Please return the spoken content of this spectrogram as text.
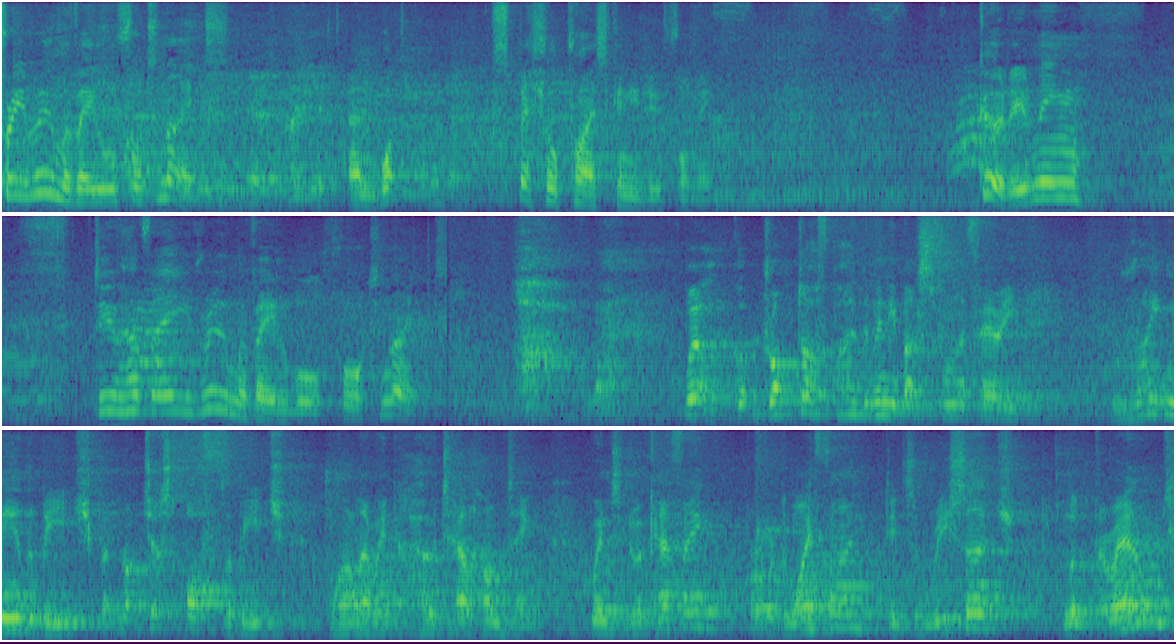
Free room available for tonight? And what special price can you do for me? Good evening. Do you have a room available for tonight? well, got dropped off by the minibus from the ferry right near the beach, but not just off the beach, while I went hotel hunting. Went into a cafe, borrowed the Wi-Fi, did some research, looked around,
